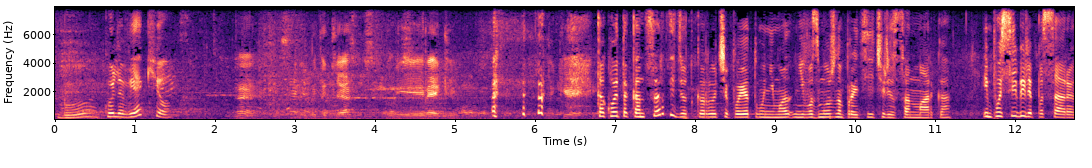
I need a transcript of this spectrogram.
Boh, quello vecchio? Eh, capite chi Какой-то концерт идет, короче, поэтому невозможно пройти через Сан-Марко. Impossibile passare.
